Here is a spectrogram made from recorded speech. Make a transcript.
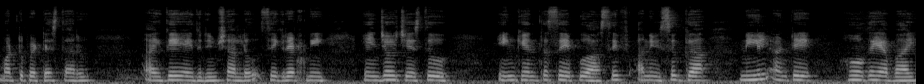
మట్టు పెట్టేస్తారు ఐదే ఐదు నిమిషాల్లో సిగరెట్ని ఎంజాయ్ చేస్తూ ఇంకెంతసేపు ఆసిఫ్ అని విసుగ్గా నీల్ అంటే హోగయ్య బాయ్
